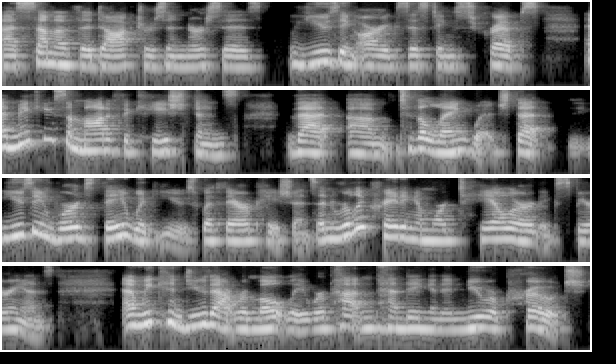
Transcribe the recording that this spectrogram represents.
uh, some of the doctors and nurses using our existing scripts and making some modifications that um, to the language that using words they would use with their patients and really creating a more tailored experience. And we can do that remotely. We're patent pending in a new approach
